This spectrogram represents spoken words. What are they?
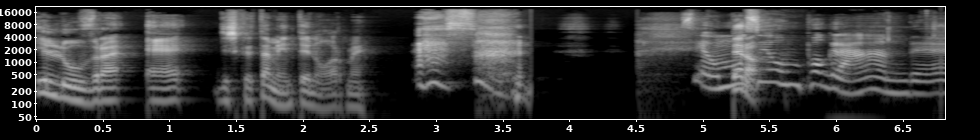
Il Louvre è discretamente enorme. Eh sì. Sì, è un Però, museo un po' grande.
